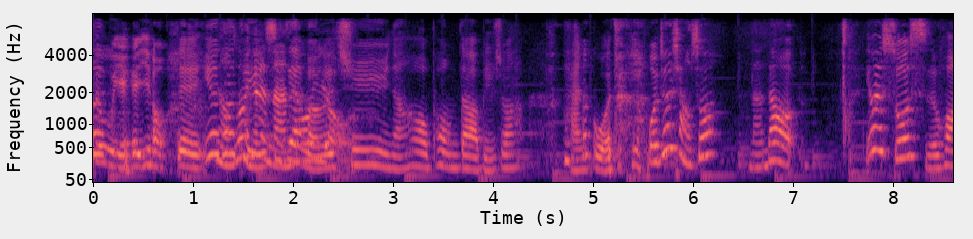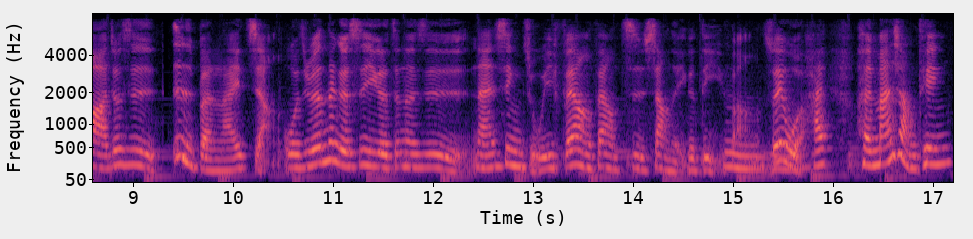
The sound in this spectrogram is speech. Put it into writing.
度也有，对，因为他可能越是在某个区域，然后碰到比如说韩国的，我就想说，难道？因为说实话，就是日本来讲，我觉得那个是一个真的是男性主义非常非常至上的一个地方，嗯所以我还很蛮想听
